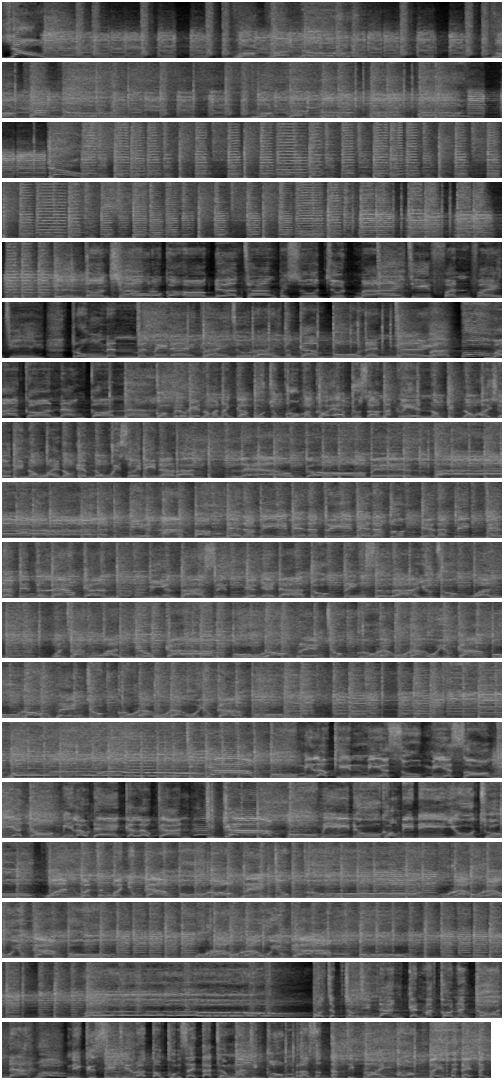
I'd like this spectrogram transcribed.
Yo! Volcano! Volcano! Volcano! Yo! ตื่นตอนเช้าเราก็ออกเดินทางไปสู่จุดหมายที่ฝันไฟที่ตรงนั้นมันไม่ได้ไกล ก่อนนั่งก่อนนะ ก่อนไปโรงเรียนเรามานั่งการปูจุกรูมาขอแอบดูสาวนักเรียนน้องกิฟน้องอ้อยเชอรี่น้องไวน้องเอ็มน้องวิสวยดีน่ารัก กินเมียสูบเมียซองเมียดองมีแล้วแดงกันแล้วกันจิกก้ามปูมีให้ดูของดีๆอยู่ทุกวันวันทั้งวันอยู่กามปูร้องเพลงจุกกรูอุระอุระอุอยู่กามปูอุระอุระอุอยู่กามปูโอ้โปรดจับจ้องที่นั่งกันมาก่อนนั่งก่อนนะ นี่คือสิ่งที่เราต้องคุมสายตาเธอมาที่กลุ่มเราสตับที่ปล่อยออกไปไม่ได้ตั้ง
